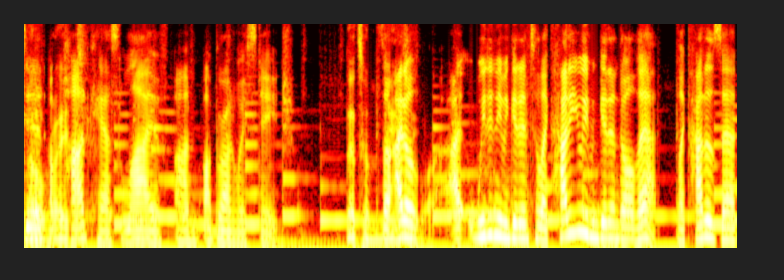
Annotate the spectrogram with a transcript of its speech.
did Oh, right. a podcast live on a Broadway stage. That's amazing. So I don't. I we didn't even get into like how do you even get into all that? Like how does that?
